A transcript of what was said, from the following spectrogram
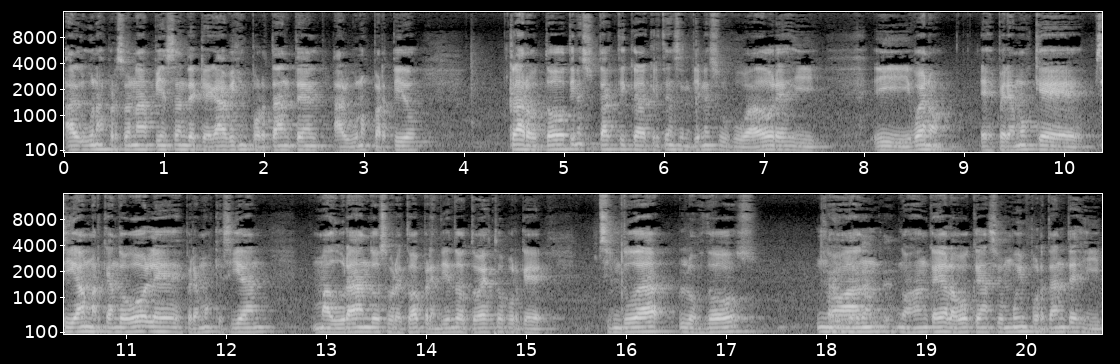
algunas personas piensan de que Gaby es importante en algunos partidos. Claro, todo tiene su táctica, Christensen tiene sus jugadores y, y bueno, esperemos que sigan marcando goles, esperemos que sigan madurando, sobre todo aprendiendo de todo esto, porque sin duda los dos nos han, nos han caído a la boca, han sido muy importantes y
